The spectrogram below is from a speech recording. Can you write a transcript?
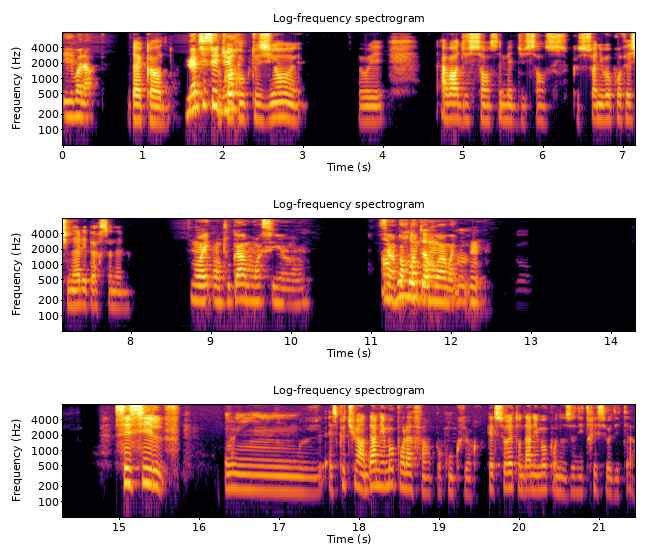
Et voilà. D'accord. Même si c'est dur. En conclusion, oui, avoir du sens et mettre du sens, que ce soit au niveau professionnel et personnel. Oui, en tout cas, moi, c'est c'est important pour moi. Ouais. Mm. Mm. Cécile, est-ce que tu as un dernier mot pour la fin, pour conclure? Quel serait ton dernier mot pour nos auditrices et auditeurs?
